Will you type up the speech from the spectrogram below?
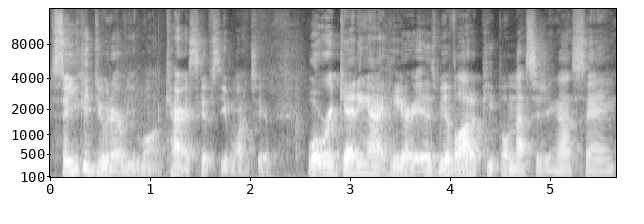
so you could do whatever you want. Count your skips if you want to. What we're getting at here is we have a lot of people messaging us saying,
